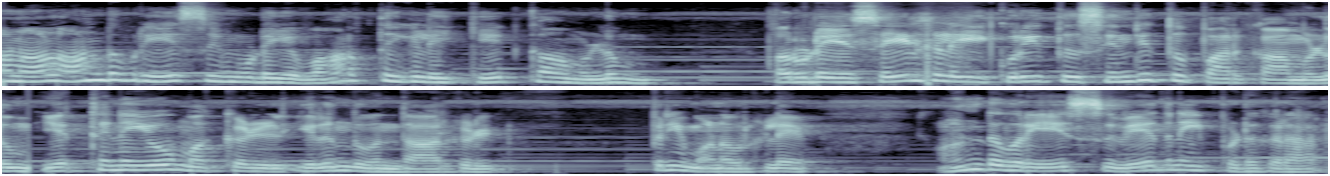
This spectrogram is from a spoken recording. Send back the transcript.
ஆனால் ஆண்டவர் இயேசுவினுடைய வார்த்தைகளை கேட்காமலும் அவருடைய செயல்களை குறித்து சிந்தித்து பார்க்காமலும் எத்தனையோ மக்கள் இருந்து வந்தார்கள். பிரியமானவர்களே ஆண்டவர் இயேசு வேதனைப்படுகிறார்.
